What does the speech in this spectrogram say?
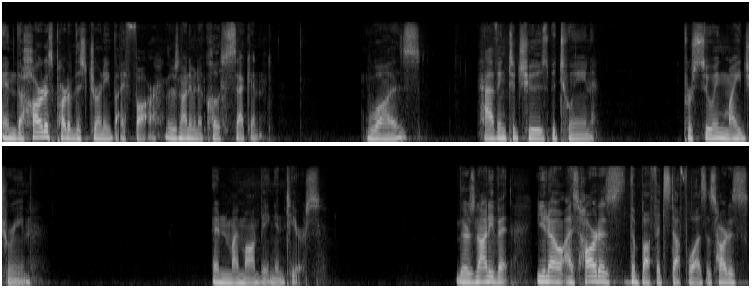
And the hardest part of this journey by far, there's not even a close second, was having to choose between pursuing my dream and my mom being in tears. There's not even, you know, as hard as the Buffett stuff was, as hard as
